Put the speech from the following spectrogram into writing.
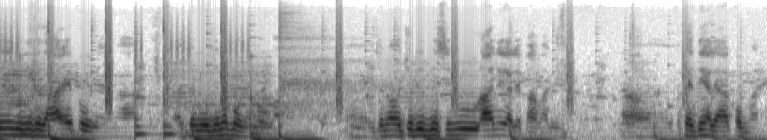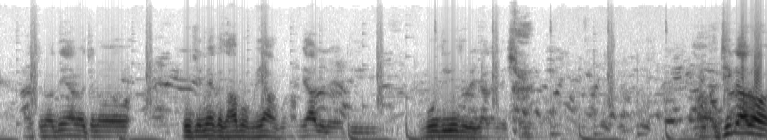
အဲ့လိုကျွန်တော်အတင်းဒီနေ့ကစားတဲ့ပုံစံကအဲကျွန်တော်ကျင်တဲ့ပုံစံပေါ့ပါအဲကျွန်တော်ကြိုတင်ပြင်ဆင်မှုအားနဲ့လည်းပါပါလိမ့်မယ်အဲတစ်ဖက်တင်းကလည်းအကုန်ပါတယ်အဲကျွန်တော်တင်းကတော့ကျွန်တော်လူကျင်တဲ့ကစားပုံမရဘူးပေါ့နော်မရလို့လည်းဒီဘိုးသီးရိုးဆိုတဲ့ကြလည်းရှင်းတယ်အဲအဓိကတော့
